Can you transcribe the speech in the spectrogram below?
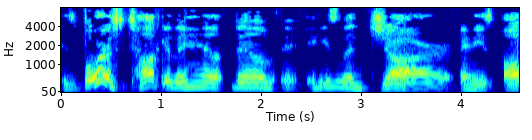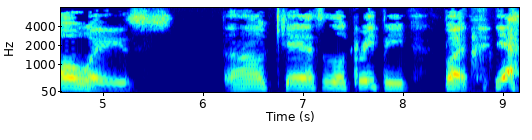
is Boris talking to him? Them? He's in a jar, and he's always okay. That's a little creepy, but yeah.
